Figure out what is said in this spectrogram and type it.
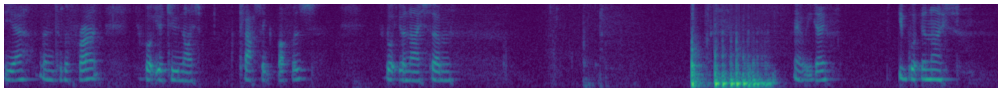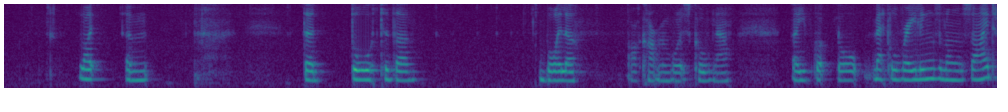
So yeah, then to the front, you've got your two nice classic buffers. You've got your nice um. There we go. You've got your nice like um the door to the boiler. Oh, I can't remember what it's called now. Uh, you've got your metal railings along the side.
